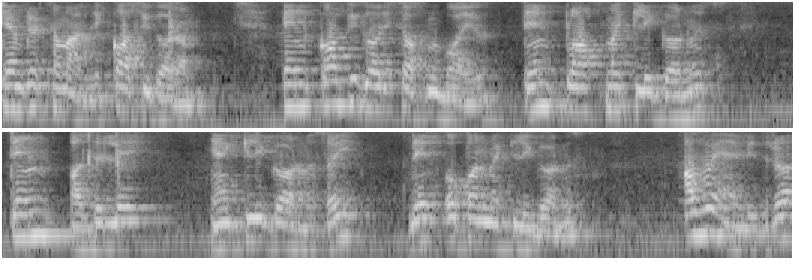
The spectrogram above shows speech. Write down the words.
टेम्प्लेटसम्म हामीले कपी गरौँ। त्यहाँदेखि कपी गरिसक्नुभयो। त्यहाँदेखि प्लसमा क्लिक गर्नुहोस्। त्यहाँदेखि हजुरले यहाँ क्लिक गर्नुहोस् है। देन ओपनमा क्लिक गर्नुहोस्। अब यहाँभित्र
